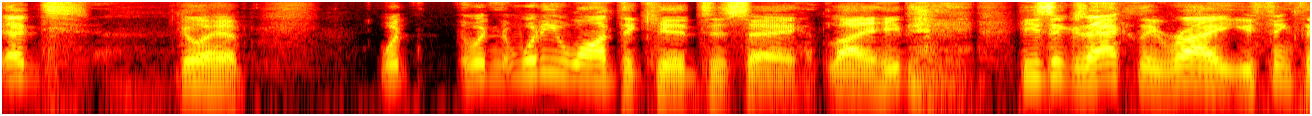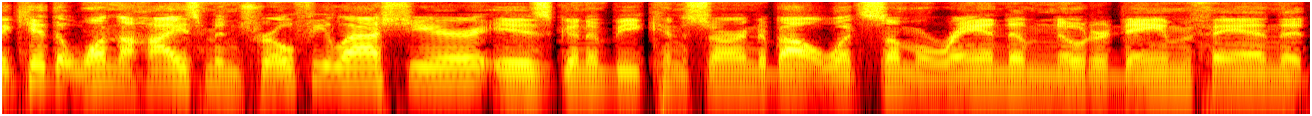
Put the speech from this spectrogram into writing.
much. Go ahead. What, do you want the kid to say? Like he he's exactly right. You think the kid that won the Heisman Trophy last year is going to be concerned about what some random Notre Dame fan that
